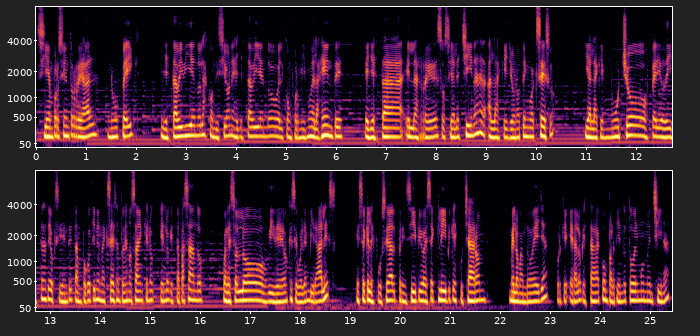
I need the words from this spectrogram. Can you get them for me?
100% real, no fake. Ella está viviendo las condiciones, ella está viendo el conformismo de la gente, ella está en las redes sociales chinas a las que yo no tengo acceso y a la que muchos periodistas de Occidente tampoco tienen acceso, entonces no saben qué es lo, qué es lo que está pasando, cuáles son los videos que se vuelven virales. Ese que les puse al principio, ese clip que escucharon, me lo mandó ella, porque era lo que estaba compartiendo todo el mundo en China.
